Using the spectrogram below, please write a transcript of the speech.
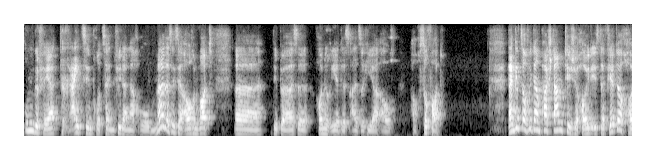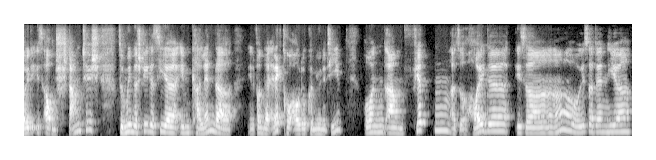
ungefähr 13 Prozent wieder nach oben. Ne? Das ist ja auch ein Wort. Äh, die Börse honoriert es also hier auch, auch sofort. Dann gibt es auch wieder ein paar Stammtische. Heute ist der vierte, heute ist auch ein Stammtisch. Zumindest steht es hier im Kalender von der Elektroauto-Community. Und am vierten, also heute, ist er, wo ist er denn hier?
